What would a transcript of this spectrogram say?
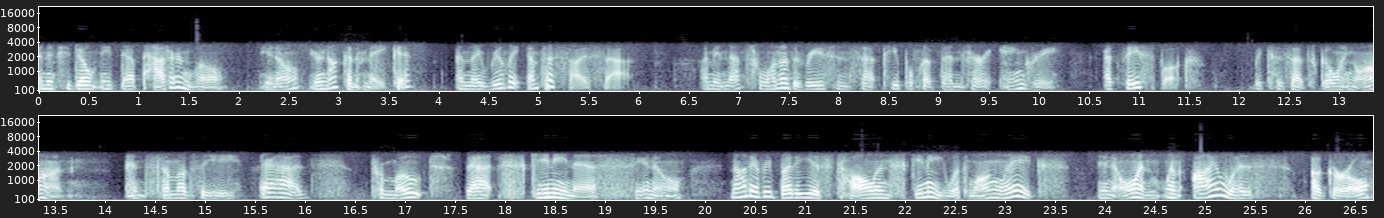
And if you don't meet that pattern, well, you know, you're not going to make it. And they really emphasize that. I mean, that's one of the reasons that people have been very angry at Facebook because that's going on. And some of the ads promote that skinniness, you know. Not everybody is tall and skinny with long legs, you know. And when I was a girl,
